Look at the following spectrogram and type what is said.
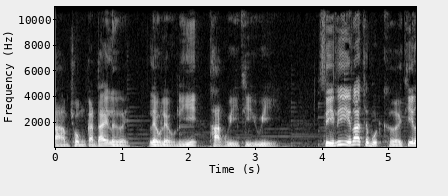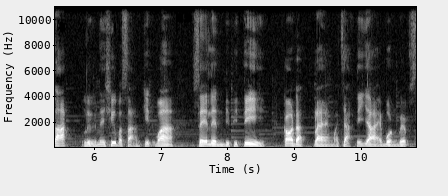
ตามชมกันได้เลย เร็วๆนี้ทาง VTV ซีรีส์ราชบุตรเขยที่รัก หรือในชื่อภาษาอังกฤษว่า Serendipity ก็ดัดแปลงมาจากนิยายบนเว็บไซ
